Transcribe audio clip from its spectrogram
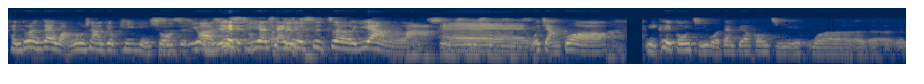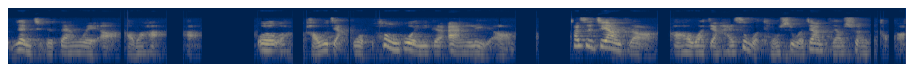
很多人在网络上就批评说啊，一二十一二三就是这样啦。哎，我讲过哦，你可以攻击我，但不要攻击我、呃、任职的单位啊，好不好？好，我好，我讲，我碰过一个案例啊，他是这样子啊，好，我讲还是我同事，我这样比较顺口啊。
